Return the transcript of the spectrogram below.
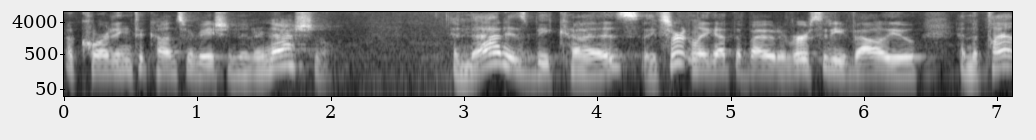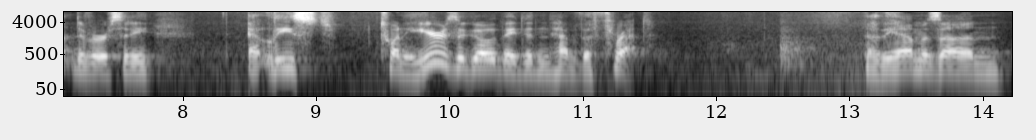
according to Conservation International. And that is because they've certainly got the biodiversity value and the plant diversity. At least 20 years ago, they didn't have the threat. Now, the Amazon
